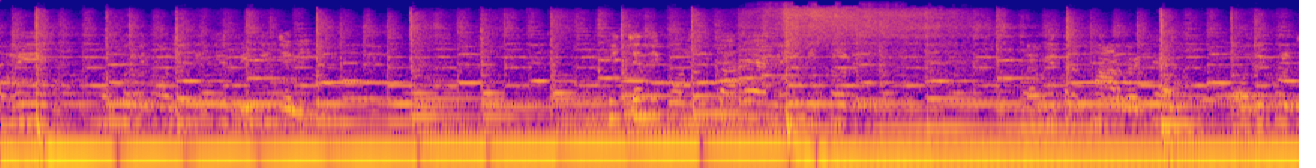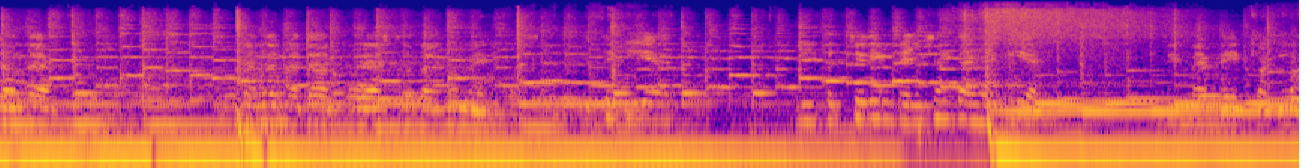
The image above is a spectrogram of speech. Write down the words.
ਉਹਨੇ ਉੱਤੋਂ ਦੀ ਕੋਸ਼ਿਸ਼ ਕੀਤੀ, ਉਹ ਡਿੱਗੀ ਜਾਂਦਾ ਮੈਂ ਤਾਂ ਰੈਸਟ ਦਾ ਟਾਈਮ ਮੈਂ ਨਹੀਂ ਇੱਥੇ ਕੀ ਹੈ? ਵੀ ਬੱਚੇ ਦੀ ਇੰਟੈਂਸ਼ਨ ਤਾਂ ਹੈਗੀ ਹੈ ਵੀ ਮੈਂ ਮੇਕ ਪੜ ਲਾਂ।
